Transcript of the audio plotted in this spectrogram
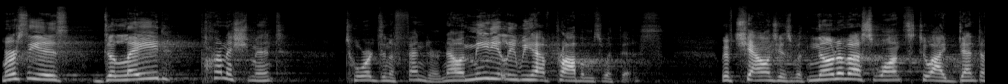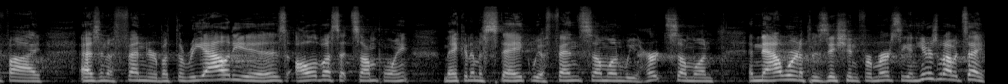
Mercy is delayed punishment towards an offender. Now, immediately we have problems with this. We have challenges with. None of us wants to identify as an offender, but the reality is, all of us at some point making a mistake, we offend someone, we hurt someone, and now we're in a position for mercy. And here's what I would say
